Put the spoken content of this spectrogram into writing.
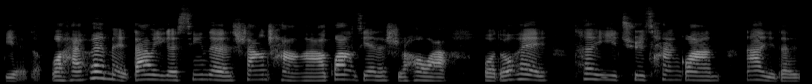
别的。我还会每到一个新的商场啊，逛街的时候啊，我都会特意去参观那里的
